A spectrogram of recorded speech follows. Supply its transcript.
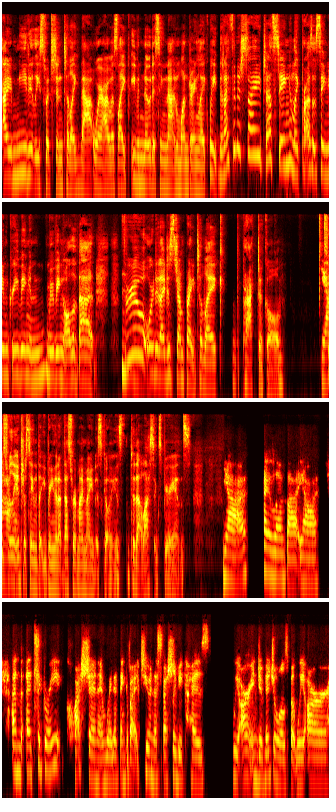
I immediately switched into like that where I was like even noticing that and wondering like, wait, did I finish digesting and like processing and grieving and moving all of that through? Mm-hmm. Or did I just jump right to like the practical? Yeah. So it's really interesting that you bring that up. That's where my mind is going is to that last experience. Yeah. I love that. Yeah. And it's a great question and way to think about it too. And especially because we are individuals, but we are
